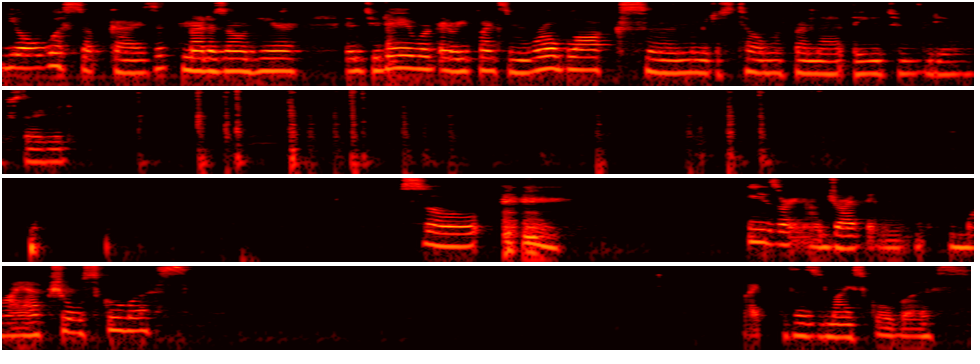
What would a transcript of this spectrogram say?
Yo, what's up guys? It's Metazone here, and today we're going to be playing some Roblox, and let me just tell my friend that the YouTube video started. So, he's right now driving my actual school bus. Like, this is my school bus.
